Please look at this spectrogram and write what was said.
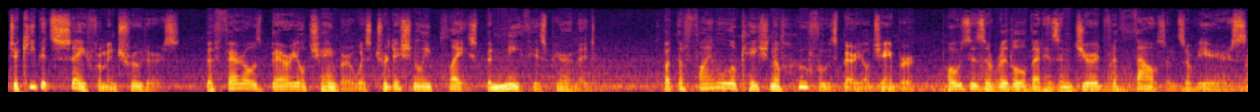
To keep it safe from intruders, the pharaoh's burial chamber was traditionally placed beneath his pyramid. But the final location of Khufu's burial chamber poses a riddle that has endured for thousands of years.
